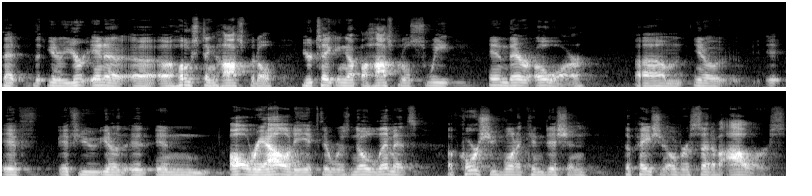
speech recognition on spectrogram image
that you know you're in a, a, hosting hospital, you're taking up a hospital suite in their OR. Um, you know, if if you you know in all reality if there was no limits of course you'd want to condition the patient over a set of hours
